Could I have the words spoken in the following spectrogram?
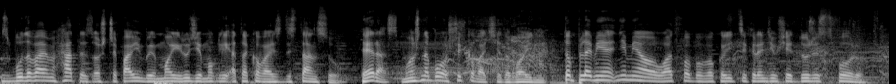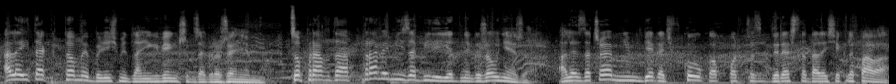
zbudowałem chatę z oszczepami, by moi ludzie mogli atakować z dystansu. Teraz można było szykować się do wojny. To plemię nie miało łatwo, bo w okolicy kręcił się duży stwór, ale i tak to my byliśmy dla nich większym zagrożeniem. Co prawda, prawie mi zabili jednego żołnierza, ale zacząłem nim biegać w kółko, podczas gdy reszta dalej się klepała.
